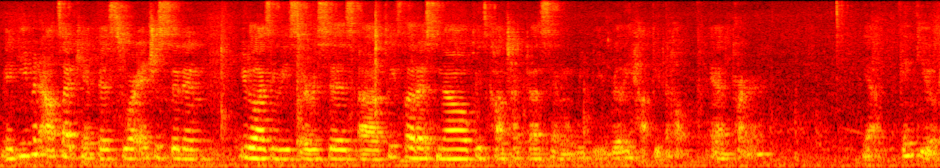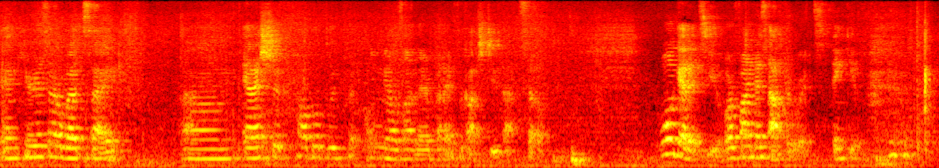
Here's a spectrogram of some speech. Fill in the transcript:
maybe even outside campus who are interested in utilizing these services, uh, please let us know. Please contact us, and we'd be really happy to help and partner. Yeah, thank you. And here is our website. Um, and I should probably put emails on there, but I forgot to do that. So we'll get it to you or find us afterwards. Thank you.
